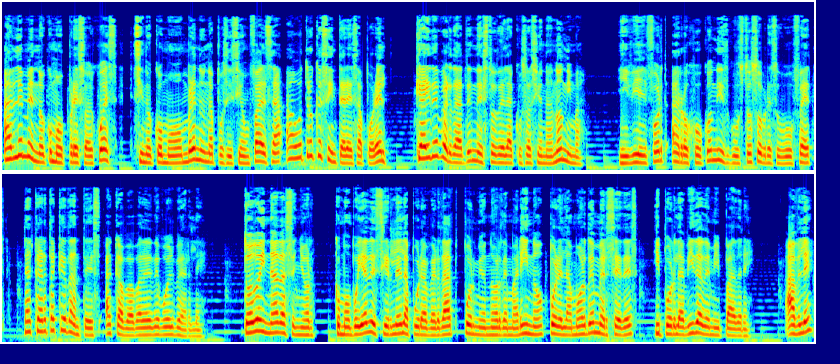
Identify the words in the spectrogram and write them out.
Hábleme no como preso al juez, sino como hombre en una posición falsa a otro que se interesa por él. ¿Qué hay de verdad en esto de la acusación anónima? Y Vilford arrojó con disgusto sobre su buffet la carta que Dantes acababa de devolverle. Todo y nada, señor, como voy a decirle la pura verdad por mi honor de marino, por el amor de Mercedes y por la vida de mi padre. Hable,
